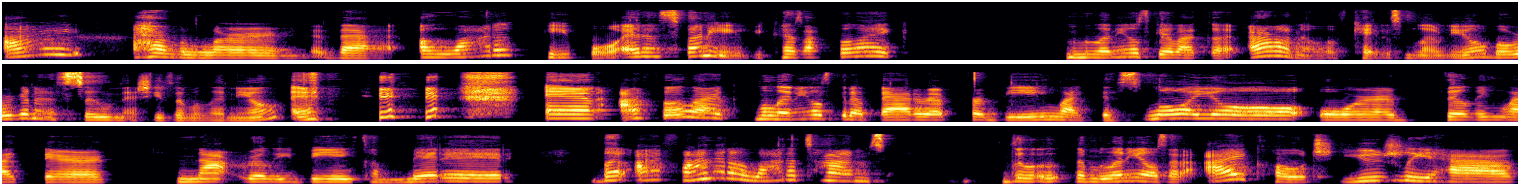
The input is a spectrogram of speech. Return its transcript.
I have learned that a lot of people, and it's funny because I feel like millennials get like a, I don't know if Kate is millennial, but we're going to assume that she's a millennial. and I feel like millennials get a bad rep for being like disloyal or feeling like they're not really being committed. But I find that a lot of times the, the millennials that I coach usually have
